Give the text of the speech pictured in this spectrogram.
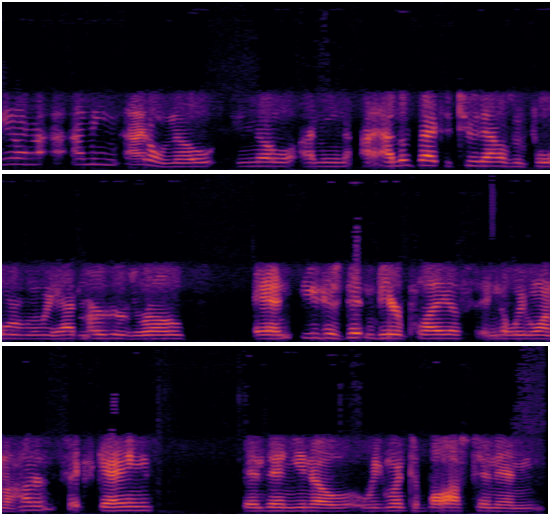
you know, I, I mean, I don't know. You know, I mean, I, I look back to 2004 when we had Murderers Row, and you just didn't dare play us. And, you know, we won 106 games, and then you know we went to Boston, and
